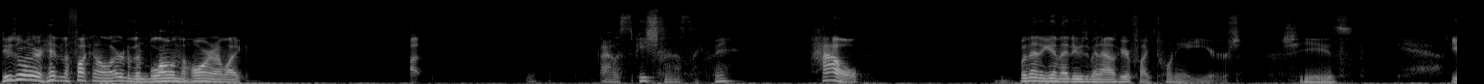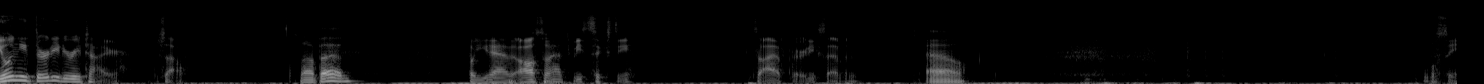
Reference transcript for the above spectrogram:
Dudes over there hitting the fucking alerter, then blowing the horn. I'm like, I, I was speechless. I was like, wait, how? But then again, that dude's been out here for like 28 years. Jeez, Yeah. You only need 30 to retire. So, it's not bad. but you have also have to be 60. So I have 37. Oh. We'll see.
